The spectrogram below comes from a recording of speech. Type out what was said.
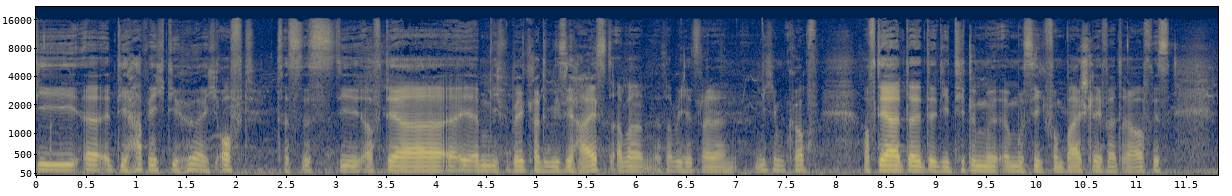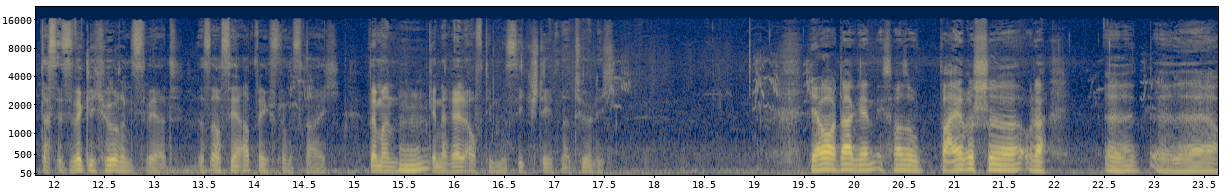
die, äh, die habe ich, die höre ich oft. Das ist die, auf der, äh, ich will gerade, wie sie heißt, aber das habe ich jetzt leider nicht im Kopf, auf der, der, der die Titelmusik vom Beischläfer drauf ist. Das ist wirklich hörenswert. Das ist auch sehr abwechslungsreich, wenn man Mhm. generell auf die Musik steht, natürlich. Ja, aber auch da gerne, ich sag mal so, bayerische oder äh, äh,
